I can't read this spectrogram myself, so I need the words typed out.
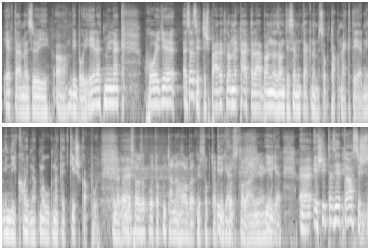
értelmezői a bibói életműnek, hogy ez azért is páratlan, mert általában az antiszemiták nem szoktak megtérni, mindig hagynak maguknak egy kis kaput. Legalábbis azok voltak, utána hallgatni szoktak, igen, mint Igen. És itt azért azt is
